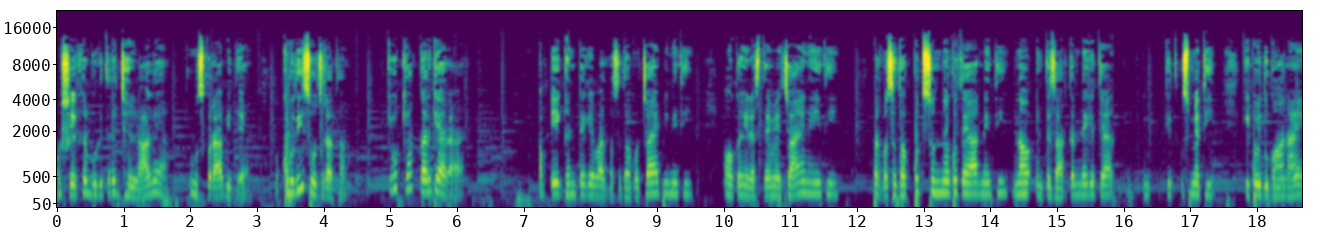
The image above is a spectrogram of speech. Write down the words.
और शेखर बुरी तरह झल्ला गया, मुस्कुरा भी गया वो खुद ही सोच रहा था कि वो क्या कर क्या रहा है। अब एक घंटे के बाद वसुधा को चाय पीनी थी और कहीं रास्ते में चाय नहीं थी, पर वसुधा कुछ सुनने को तैयार नहीं थी, ना इंतज़ार करने के तैयार उसमें थी कि कोई दुकान आए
